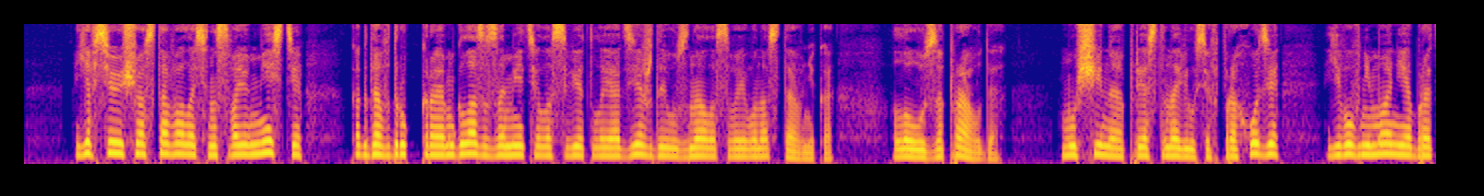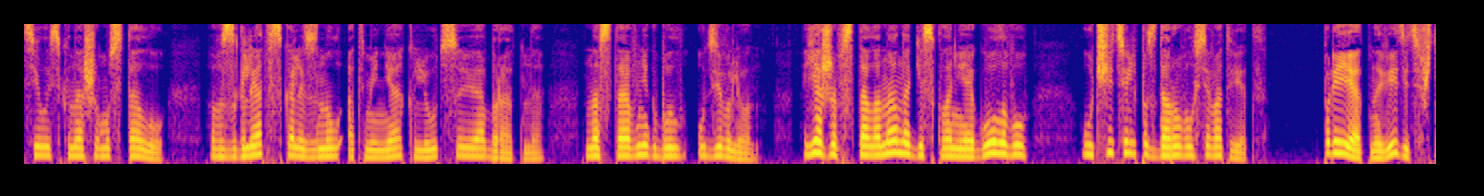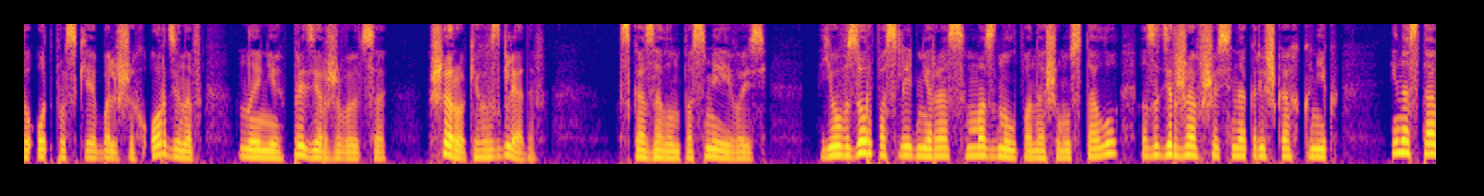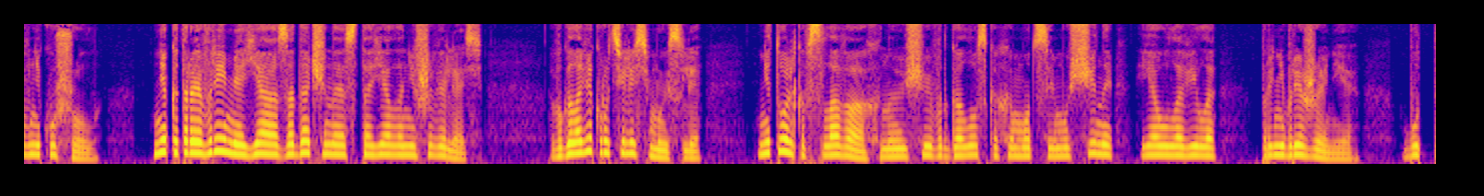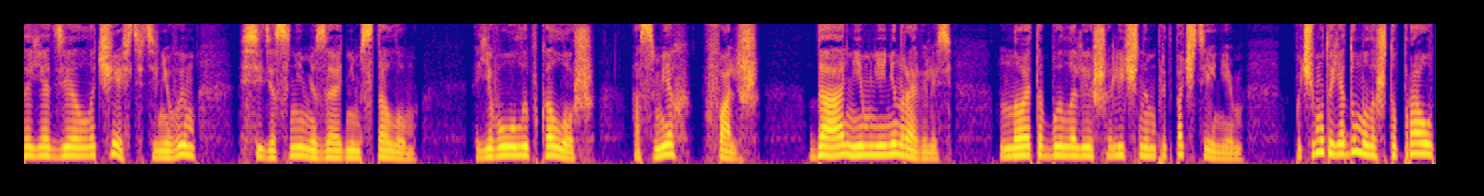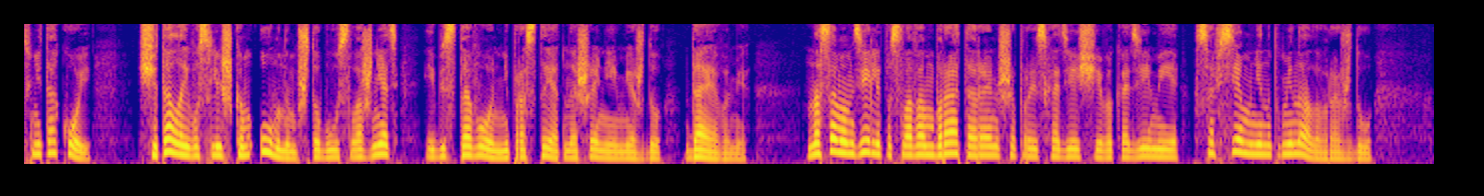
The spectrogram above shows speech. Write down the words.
Я все еще оставалась на своем месте, когда вдруг краем глаза заметила светлые одежды и узнала своего наставника, Лоуза Прауда. Мужчина приостановился в проходе, его внимание обратилось к нашему столу. Взгляд скользнул от меня к Люцию и обратно. Наставник был удивлен. Я же встала на ноги, склоняя голову. Учитель поздоровался в ответ. Приятно видеть, что отпрыски больших орденов ныне придерживаются широких взглядов, — сказал он, посмеиваясь. Его взор последний раз мазнул по нашему столу, задержавшись на корешках книг, и наставник ушел. Некоторое время я, озадаченная, стояла, не шевелясь. В голове крутились мысли. Не только в словах, но еще и в отголосках эмоций мужчины я уловила пренебрежение, будто я делала честь теневым, сидя с ними за одним столом. Его улыбка — ложь, а смех — фальшь. Да, они мне не нравились, но это было лишь личным предпочтением. Почему-то я думала, что Праут не такой, считала его слишком умным, чтобы усложнять и без того непростые отношения между Даевами. На самом деле, по словам брата, раньше происходящее в Академии совсем не напоминало вражду,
